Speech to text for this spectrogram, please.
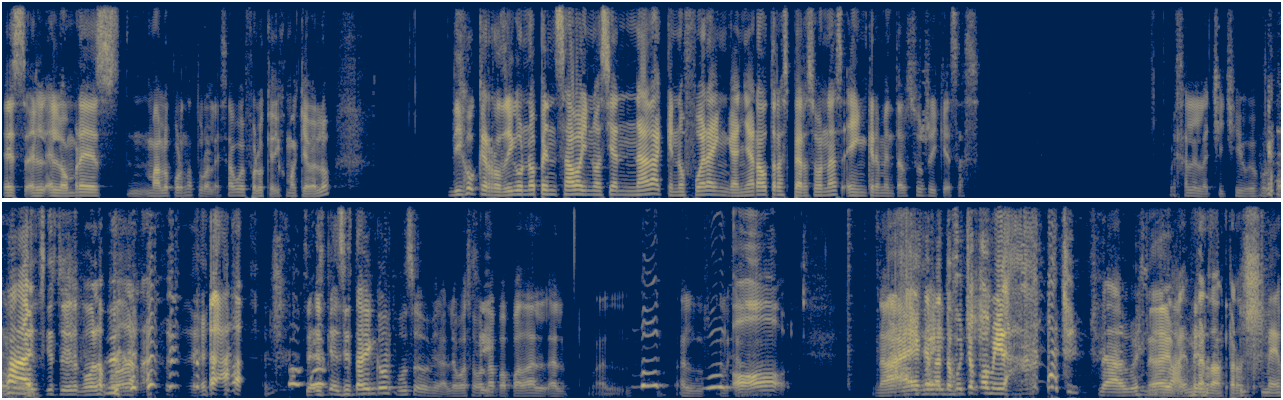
Es, el, el hombre es malo por naturaleza, güey, fue lo que dijo Maquiavelo. Dijo que Rodrigo no pensaba y no hacía nada que no fuera a engañar a otras personas e incrementar sus riquezas. Déjale la chichi, güey, por favor. Ah, es que estoy viendo cómo la puedo agarrar. Sí, es que sí está bien confuso. Mira, le voy a sobar Sí. una papada al. al, al, al- al- oh, Nah, ay, que güey, me ando mucho comida. nah, güey, no mames. perdón, perdón. Me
